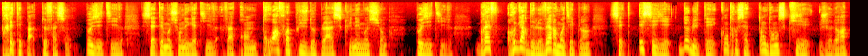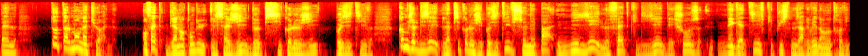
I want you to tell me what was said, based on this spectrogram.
traitez pas de façon positive, cette émotion négative va prendre trois fois plus de place qu'une émotion positive. Bref, regarder le verre à moitié plein, c'est essayer de lutter contre cette tendance qui est, je le rappelle, totalement naturelle. En fait, bien entendu, il s'agit de psychologie Comme je le disais, la psychologie positive, ce n'est pas nier le fait qu'il y ait des choses négatives qui puissent nous arriver dans notre vie.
